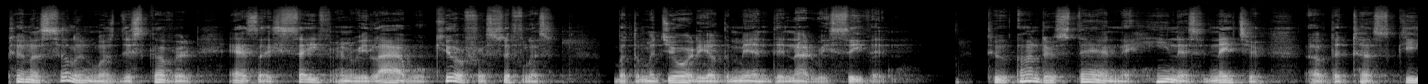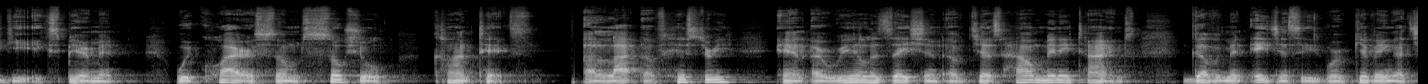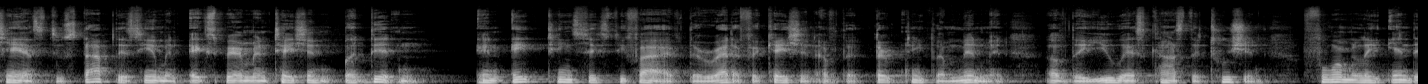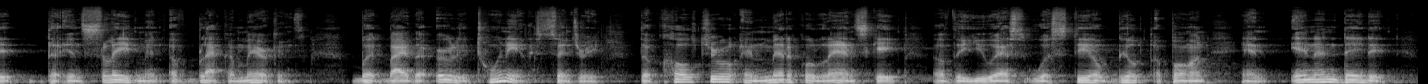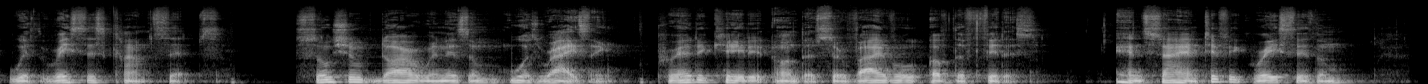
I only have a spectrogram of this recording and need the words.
Penicillin was discovered as a safe and reliable cure for syphilis, but the majority of the men did not receive it. To understand the heinous nature of the Tuskegee experiment requires some social context, a lot of history, and a realization of just how many times government agencies were giving a chance to stop this human experimentation but didn't. In 1865, the ratification of the 13th Amendment of the U.S. Constitution formally ended the enslavement of black Americans. But by the early 20th century, the cultural and medical landscape of the U.S. was still built upon and inundated with racist concepts. Social Darwinism was rising, predicated on the survival of the fittest, and scientific racism,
